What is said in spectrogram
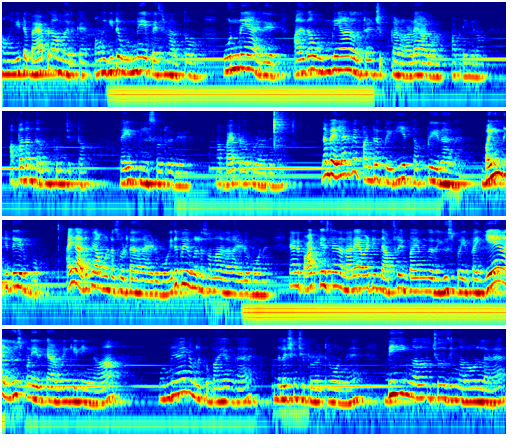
அவங்ககிட்ட பயப்படாமல் இருக்க. அவங்கக்கிட்ட உண்மையை பேசணும்னு அர்த்தம். உண்மையாக இரு. அதுதான் உண்மையான ஒரு ஃப்ரெண்ட்ஷிப்க்கான அடையாளம் அப்படிங்கிறான். அப்போ தான் தருண் புரிஞ்சுக்கிட்டான். ரைட் நீ சொல்கிறது நான் பயப்படக்கூடாதுன்னு. நம்ம எல்லாருமே பண்ணுற பெரிய தப்பே தாங்க பயந்துக்கிட்டே இருப்போம். ஐயா அதை போய் அவங்கள்ட்ட சொல்லிட்டு அதான் ஆகிடுமோ இதை போய் இவங்கள்ட்ட சொன்னால் அதான் ஆகிடுமோன்னு ஏன்னா இந்த பாட்காஸ்ட்டே நான் நிறையா வாட்டி இந்த அஃப்ரைட் பயம்ங்கிறத யூஸ் பண்ணியிருப்பேன். ஏன் நான் யூஸ் பண்ணியிருக்கேன் அப்படின்னு கேட்டிங்கன்னா உண்மையாகவே நம்மளுக்கு பயங்க. அந்த ரிலேஷன்ஷிப்பை விட்டுருவோன்னு. பீயிங் அலோன் சூஸிங் அலோனில்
